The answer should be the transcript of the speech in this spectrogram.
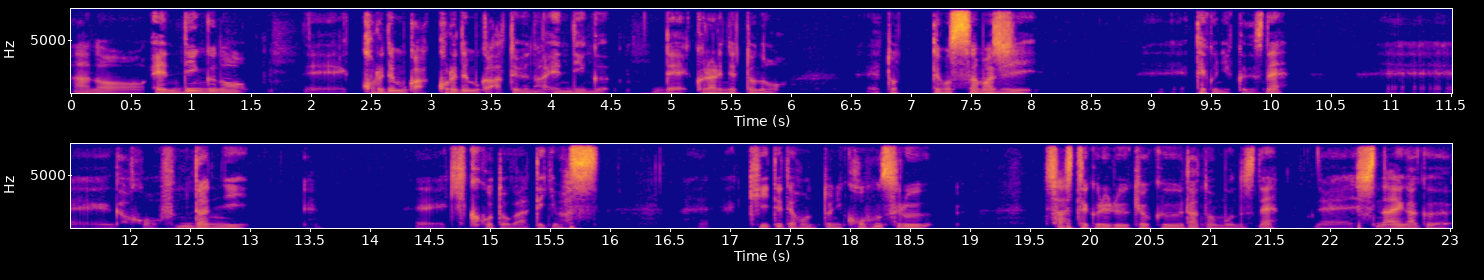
あのエンディングの、えー、これでもかこれでもかというようなエンディングでクラリネットの、えー、とっても凄まじいテクニックですね、えー、がこうふんだんに、え、聞くことができます。聞いてて本当に興奮するさせてくれる曲だと思うんですね、えー、市内楽、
